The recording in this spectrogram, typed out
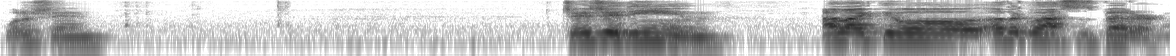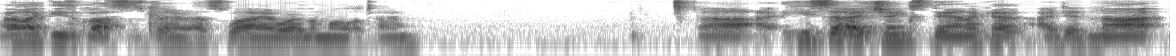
What a shame. JJ Dean. I like the old other glasses better. I like these glasses better. That's why I wear them all the time. Uh, he said I jinxed Danica. I did not.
